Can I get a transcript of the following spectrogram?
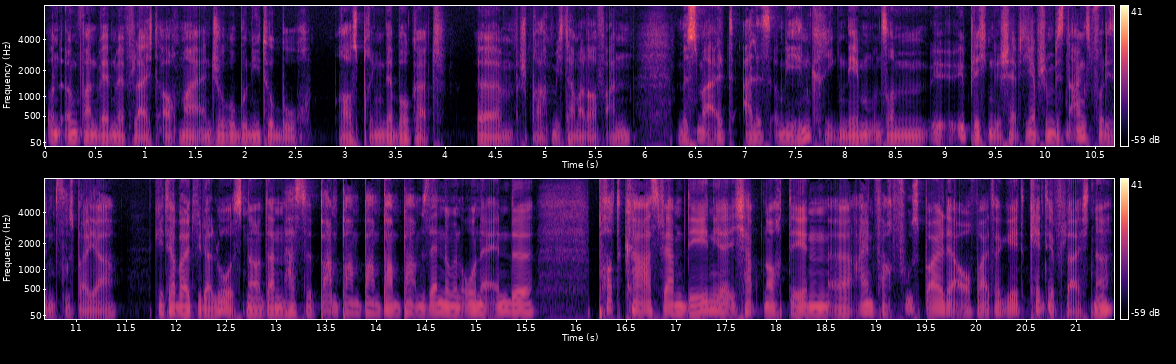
und irgendwann werden wir vielleicht auch mal ein Jogo Bonito Buch rausbringen. Der Burkhardt ähm, sprach mich da mal drauf an. Müssen wir halt alles irgendwie hinkriegen neben unserem üblichen Geschäft. Ich habe schon ein bisschen Angst vor diesem Fußballjahr. Geht ja bald wieder los. Ne? Und dann hast du bam, bam, bam, bam, bam, Sendungen ohne Ende. Podcast, wir haben den hier. Ich habe noch den äh, Einfach Fußball, der auch weitergeht. Kennt ihr vielleicht, ne?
